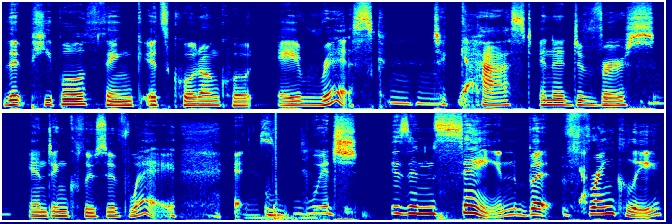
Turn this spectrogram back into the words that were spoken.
that people think it's quote unquote a risk mm-hmm. to yeah. cast in a diverse mm-hmm. and inclusive way, eh, yes. which is insane. But yeah. frankly,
